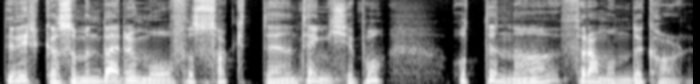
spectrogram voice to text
det virka som en bare må få sagt det en tenker på åt denne framonde karen.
